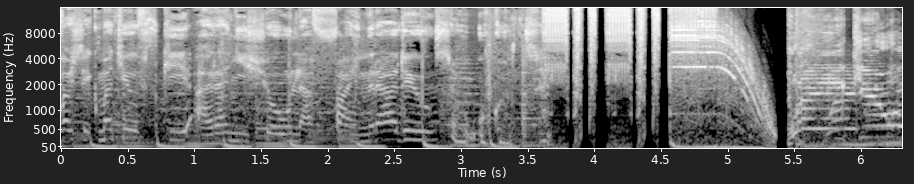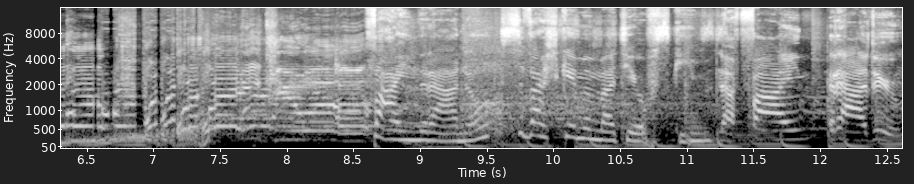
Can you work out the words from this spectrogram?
Vašek Matějovský a ranní show na Fine Rádiu jsou u konce. Vaškem Matějovským. Na Fajn Rádiu.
